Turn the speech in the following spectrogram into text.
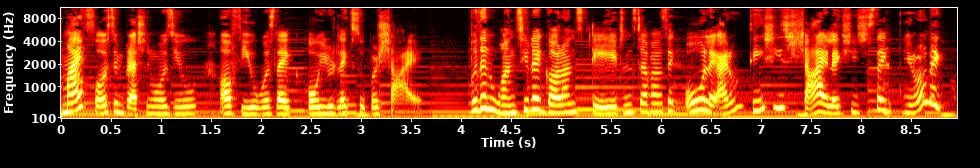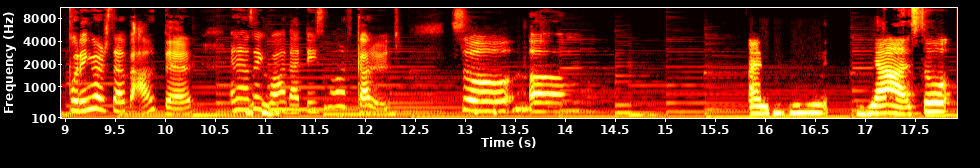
my first impression was you of you was like, oh, you're like super shy. But then once you like got on stage and stuff, I was like, oh, like I don't think she's shy. Like she's just like, you know, like putting herself out there. And I was like, wow, that takes a lot of courage. So um I mean, yeah. So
